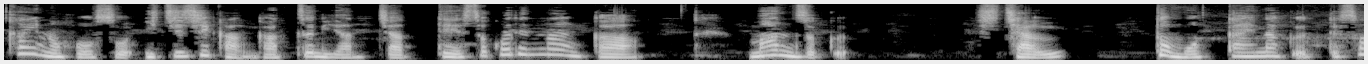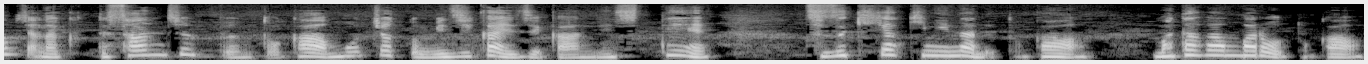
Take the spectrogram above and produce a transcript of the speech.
回の放送1時間がっつりやっちゃって、そこでなんか満足しちゃうともったいなくって、そうじゃなくて30分とか、もうちょっと短い時間にして、続きが気になるとか、また頑張ろうとか、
